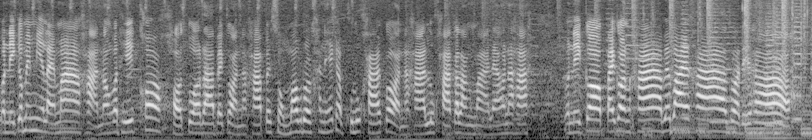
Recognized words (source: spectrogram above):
วันนี้ก็ไม่มีอะไรมากค่ะ น้องกะทิข้อขอตัวลาไปก่อนนะคะ ไปส่งมอบรถคันนี้ให้กับคุณลูกค้าก่อนนะคะ ลูกค้ากำลังมาแล้วนะคะ วันนี้ก็ไปก่อนค่ะบ๊ายบายค่ะ สวัสดีค่ะ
